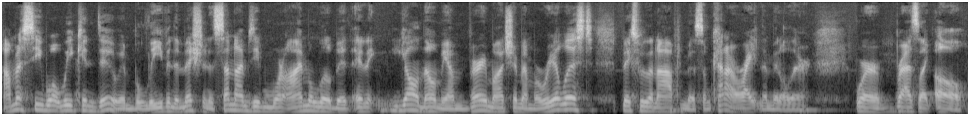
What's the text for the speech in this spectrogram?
I'm going to see what we can do and believe in the mission. And sometimes even when I'm a little bit, and y'all know me, I'm very much, I'm a realist mixed with an optimist. I'm kind of right in the middle there where Brad's like, oh,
